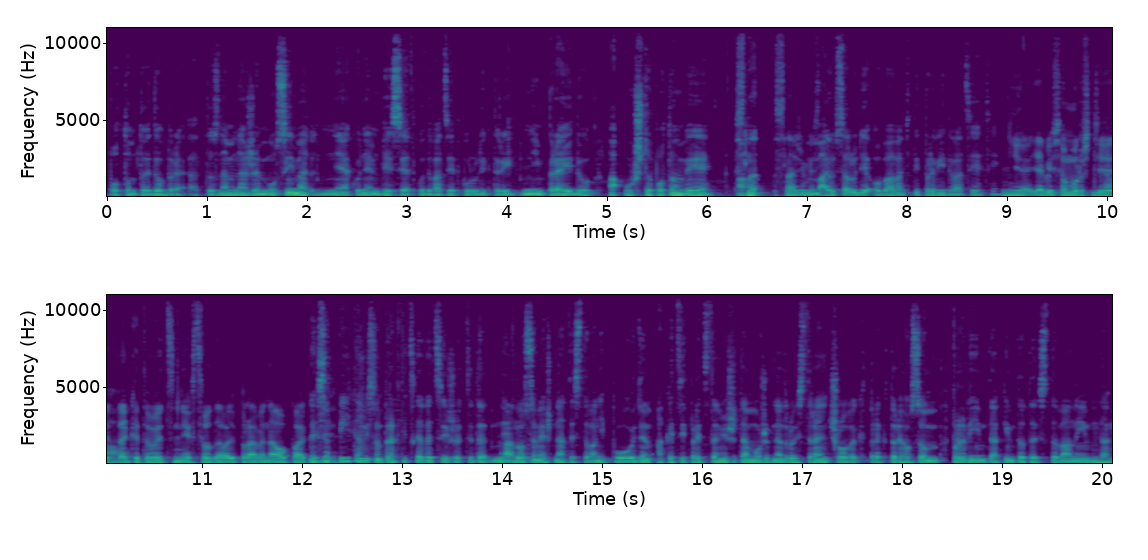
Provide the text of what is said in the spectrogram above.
potom to je dobré. A to znamená, že musí mať nejakú, neviem, desiatku, dvaciatku ľudí, ktorí ním prejdú a už to potom vie. Sna- snažíme majú sa ľudia obávať, tí prví 20? Nie, ja by som určite no. takéto veci nechcel dávať práve naopak. Ja sa pýtam, my som praktické veci, že teda nebol som ešte na testovaní, pôjdem a keď si predstavím, že tam môže byť na druhej strane človek, pre ktorého som prvým takýmto testovaným, mm-hmm. tak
